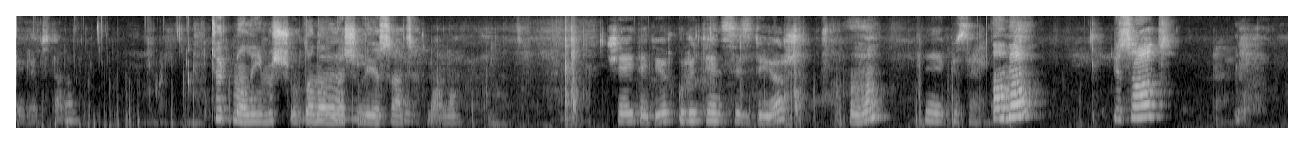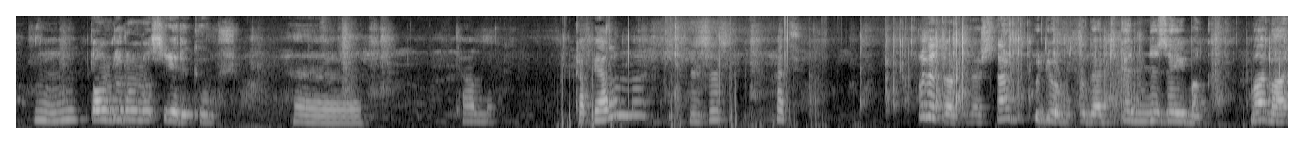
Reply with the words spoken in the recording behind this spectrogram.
böyle tutalım. Türk malıymış şuradan anlaşılıyor zaten. Valla. Şey de diyor glutensiz diyor. Hı hı. İyi güzel. Ama bir saat Hı. dondurulması gerekiyormuş. He. Tamam. Kapayalım mı? Hı hı. Hadi. Evet arkadaşlar bu video bu kadar. Kendinize iyi bak. Bay bay.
